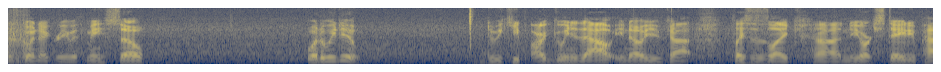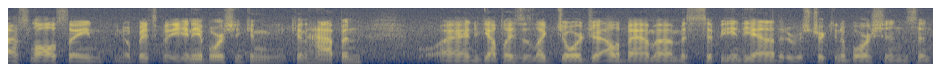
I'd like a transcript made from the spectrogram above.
is going to agree with me. So, what do we do? Do we keep arguing it out? You know, you've got places like uh, New York State who passed laws saying, you know, basically any abortion can can happen and you've got places like Georgia, Alabama, Mississippi, Indiana that are restricting abortions, and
